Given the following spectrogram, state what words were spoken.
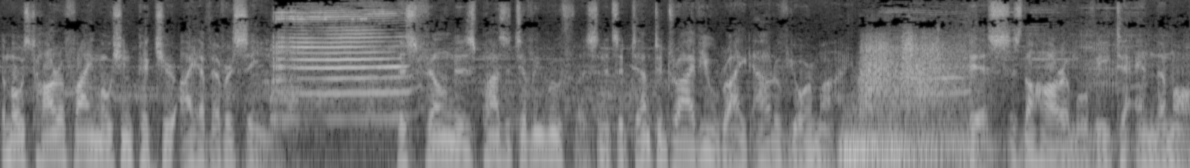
the most horrifying motion picture I have ever seen. This film is positively ruthless in its attempt to drive you right out of your mind. This is the horror movie to end them all.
